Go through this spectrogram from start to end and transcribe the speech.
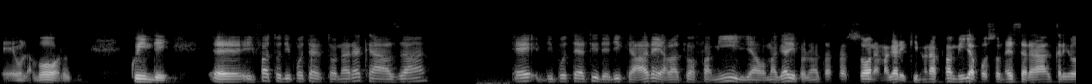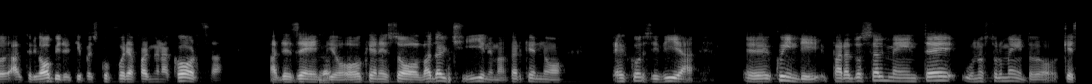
è un lavoro. Quindi eh, il fatto di poter tornare a casa e di poterti dedicare alla tua famiglia o magari per un'altra persona, magari chi non ha famiglia possono essere altri, altri hobby del tipo esco fuori a farmi una corsa, ad esempio, no. o che ne so, vado al cinema, perché no? E così via. Eh, quindi paradossalmente uno strumento che,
